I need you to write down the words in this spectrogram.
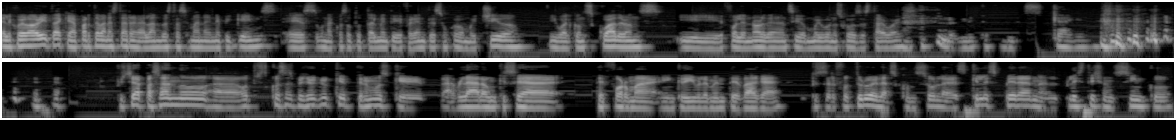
el juego ahorita, que aparte van a estar regalando esta semana en Epic Games, es una cosa totalmente diferente. Es un juego muy chido. Igual con Squadrons y Fallen Order han sido muy buenos juegos de Star Wars. Pues ya pasando a otras cosas, pero yo creo que tenemos que hablar, aunque sea de forma increíblemente vaga, pues del futuro de las consolas. ¿Qué le esperan al PlayStation 5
